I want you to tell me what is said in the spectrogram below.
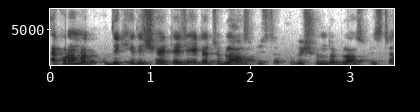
এখন আমরা দেখিয়ে দিই শাড়িটা, যে এটা হচ্ছে ব্লাউজ পিসটা খুবই সুন্দর ব্লাউজ পিসটা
